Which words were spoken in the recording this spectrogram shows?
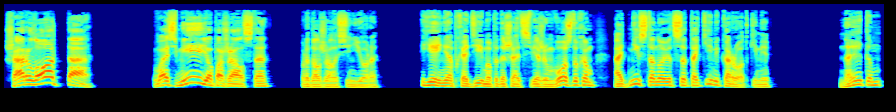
«Шарлотта! Возьми ее, пожалуйста!» — продолжала сеньора. «Ей необходимо подышать свежим воздухом, одни становятся такими короткими». На этом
